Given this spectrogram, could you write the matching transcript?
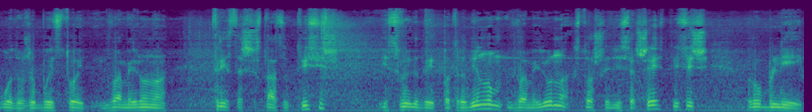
года уже будет стоить 2 миллиона 316 тысяч и с выгодой по трейдину 2 миллиона 166 тысяч рублей.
